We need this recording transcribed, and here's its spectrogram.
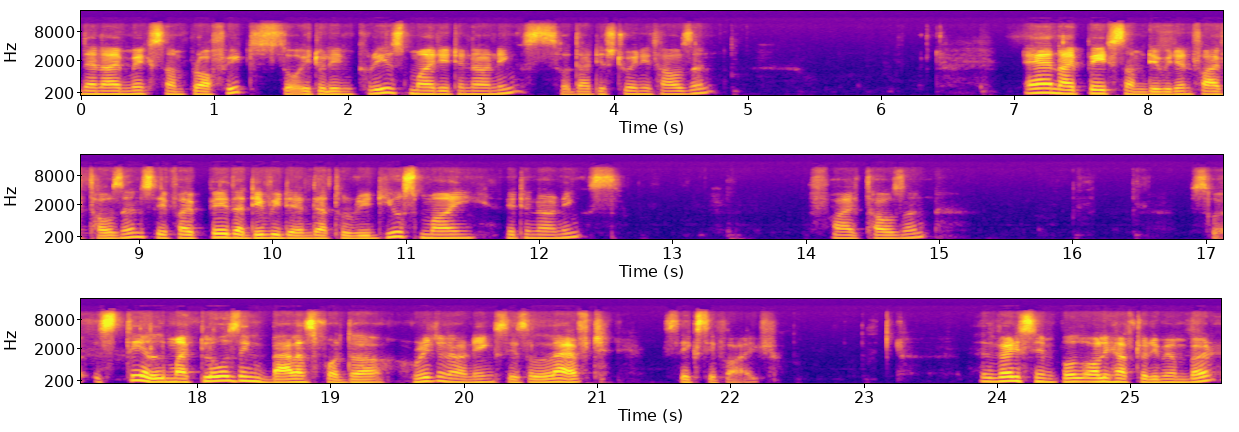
then I make some profit. So it will increase my return earnings. So that is 20,000. And I paid some dividend, 5,000. So if I pay the dividend, that will reduce my return earnings, 5,000. So still my closing balance for the return earnings is left 65. It's very simple. All you have to remember,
